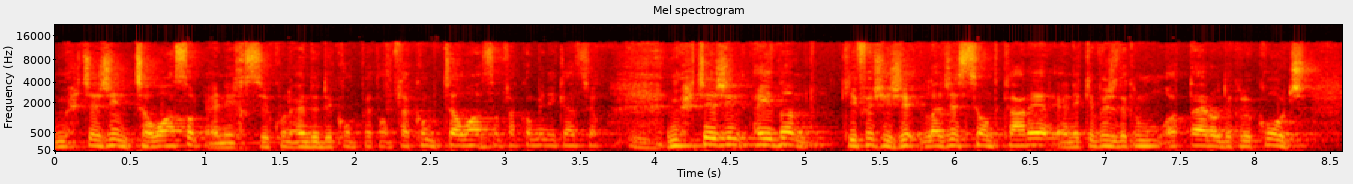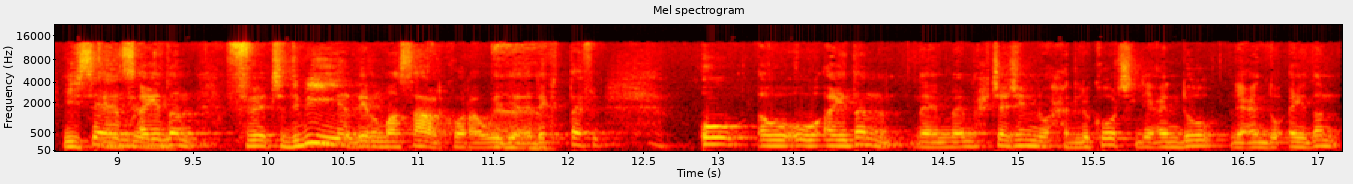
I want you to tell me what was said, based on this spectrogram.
محتاجين التواصل يعني خص يكون عنده des compétences في التواصل في ال communication محتاجين أيضا كيفاش يجي la gestion de carrière يعني كيفاش ذاك المؤطر وداك ال coach يساهم أيضا في تدبير ديال المسار الكروي ديال هذاك الطفل. وأيضا محتاجين واحد ال coach اللي عنده اللي عنده أيضا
